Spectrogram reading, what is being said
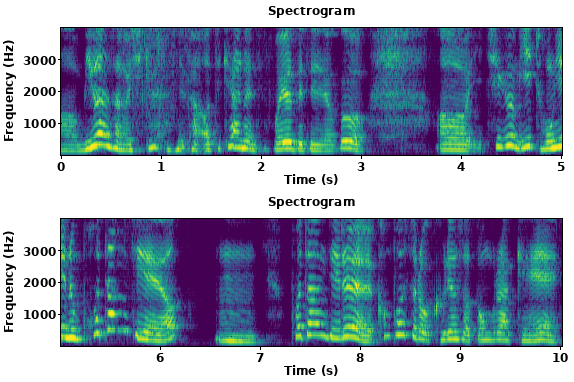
어, 미완성을 시켰습니다. 어떻게 하는지 보여드리려고. 어, 지금 이 종이는 포장지예요. 음, 포장지를 컴퍼스로 그려서 동그랗게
